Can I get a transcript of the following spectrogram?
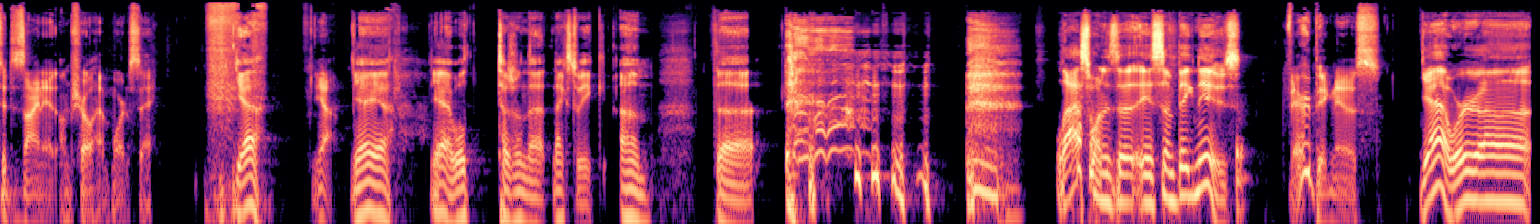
to design it i'm sure i'll have more to say yeah. yeah Yeah, yeah, yeah. We'll touch on that next week. Um, the last one is a, is some big news. very big news Yeah, we're uh,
